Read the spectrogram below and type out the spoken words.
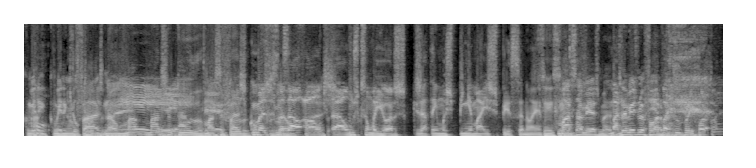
Comer, comer não aquilo faz, tudo, não, é? ma- marcha tudo, marcha tudo. Mas, mas há, há- faz. há alguns que são maiores que já têm uma espinha mais espessa, não é? Sim, sim. Marcha a mesma, Mas- da mesma é, forma. Vai tudo para aí fora.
